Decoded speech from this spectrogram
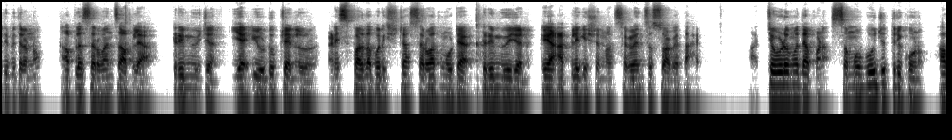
विद्यार्थी मित्रांनो आपलं सर्वांचं आपल्या ड्रीम विजन या युट्यूब चॅनलवर आणि स्पर्धा परीक्षेच्या सर्वात मोठ्या ड्रीम विजन या ऍप्लिकेशनवर सगळ्यांचं स्वागत आहे. आजच्या व्हिडिओमध्ये आपण समभुज त्रिकोण हा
